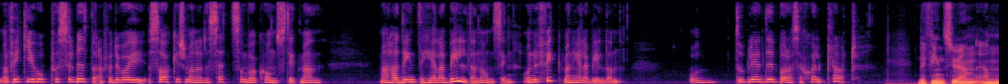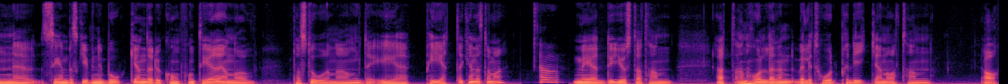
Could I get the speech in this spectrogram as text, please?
man fick ju ihop pusselbitarna för det var ju saker som man hade sett som var konstigt men man hade inte hela bilden någonsin. Och nu fick man hela bilden. Och då blev det bara så självklart. Det finns ju en, en eh, scen beskriven i boken där du konfronterar en av pastorerna, om det är Peter, kan det stämma? Ja, Med just att han, att han håller en väldigt hård predikan och att han, ja,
